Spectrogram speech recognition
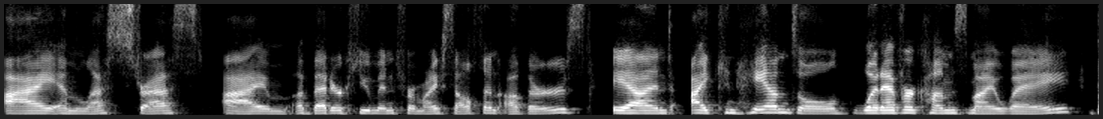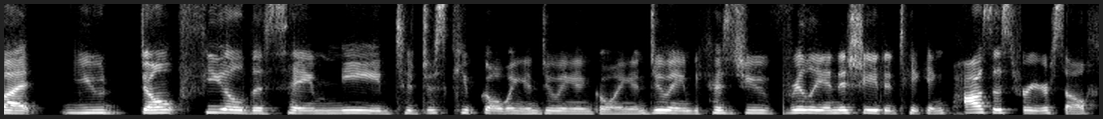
I am less stressed. I'm a better human for myself and others, and I can handle whatever comes my way. But you don't feel the same need to just keep going and doing and going and doing because you've really initiated taking pauses for yourself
